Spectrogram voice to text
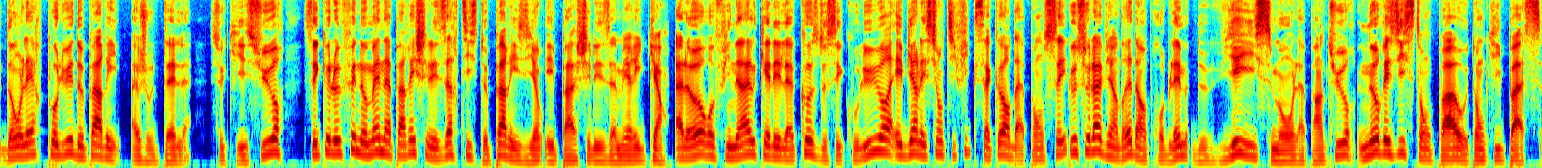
dans l'air pollué de Paris, ajoute-t-elle. Ce qui est sûr, c'est que le phénomène apparaît chez les artistes parisiens et pas chez les Américains. Alors, au final, quelle est la cause de ces coulures? Eh bien, les scientifiques s'accordent à penser que cela viendrait d'un problème de vieillissement, la peinture ne résistant pas au temps qui passe.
